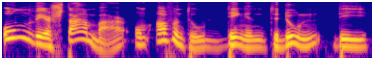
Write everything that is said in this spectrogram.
onweerstaanbaar om af en toe dingen te doen die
